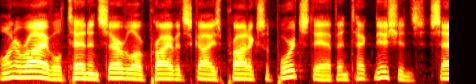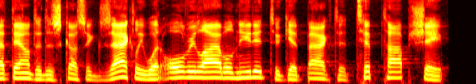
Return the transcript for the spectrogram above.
On arrival, Ted and several of Private Sky's product support staff and technicians sat down to discuss exactly what Old Reliable needed to get back to tip top shape.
